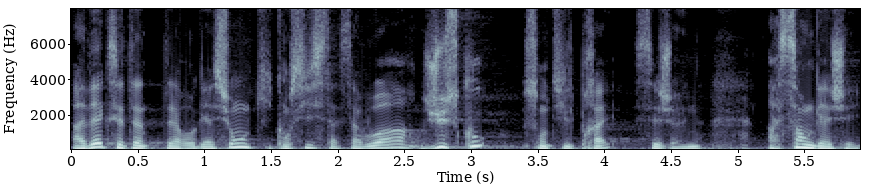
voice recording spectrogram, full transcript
avec cette interrogation qui consiste à savoir jusqu'où sont-ils prêts, ces jeunes, à s'engager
